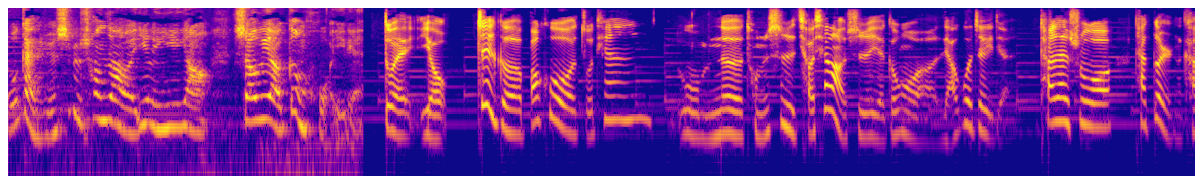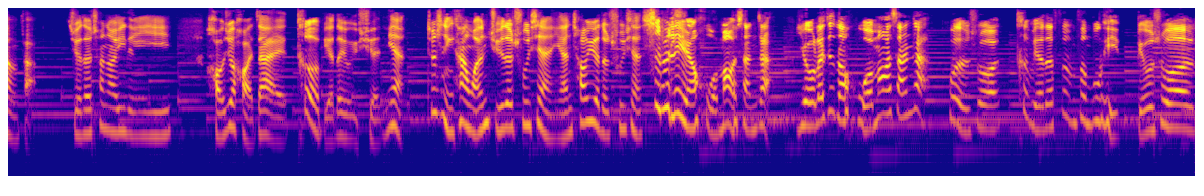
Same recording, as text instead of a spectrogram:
我感觉是不是创造了一零一要稍微要更火一点？对，有这个，包括昨天。我们的同事乔迁老师也跟我聊过这一点，他在说他个人的看法，觉得创造一零一好就好在特别的有悬念，就是你看王菊的出现，杨超越的出现，是不是令人火冒三丈？有了这种火冒三丈，或者说特别的愤愤不平，比如说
